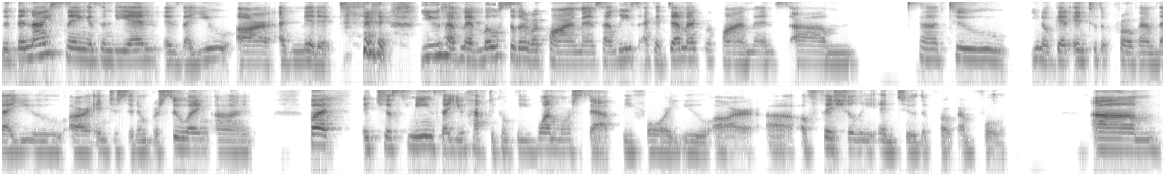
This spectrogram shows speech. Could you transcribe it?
the, the nice thing is in the end is that you are admitted. you have met most of the requirements, at least academic requirements, um, uh, to you know get into the program that you are interested in pursuing uh, but it just means that you have to complete one more step before you are uh, officially into the program fully. Um,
